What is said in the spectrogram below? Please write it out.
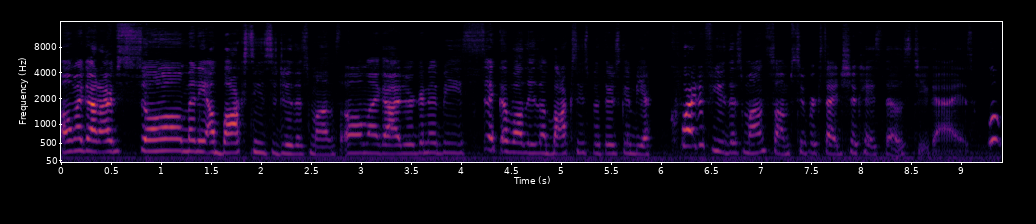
Oh my god, I have so many unboxings to do this month. Oh my god, you're going to be sick of all these unboxings, but there's going to be a, quite a few this month. So I'm super excited to showcase those to you guys. Woo!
